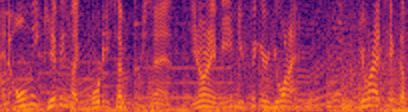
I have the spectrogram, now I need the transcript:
And only giving like 47%. You know what I mean? You figure you want to, you want to take the,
